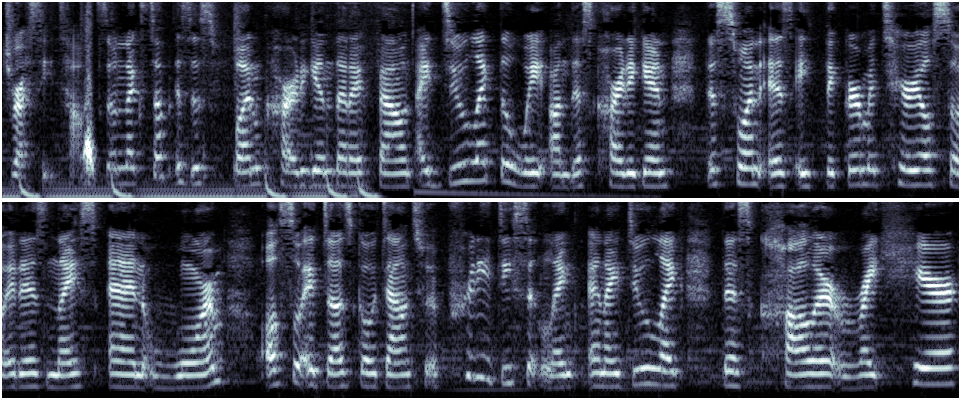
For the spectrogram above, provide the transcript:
dressy top. So next up is this fun cardigan that I found. I do like the weight on this cardigan. This one is a thicker material so it is nice and warm also, it does go down to a pretty decent length and I do like this collar right here.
